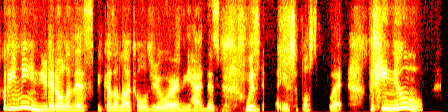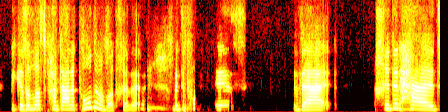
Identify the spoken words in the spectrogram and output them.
What do you mean you did all of this because Allah told you or you had this wisdom that you're supposed to do it? But he knew because Allah subhanahu wa ta'ala told him about Khidr. But the point is, that Khidr had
